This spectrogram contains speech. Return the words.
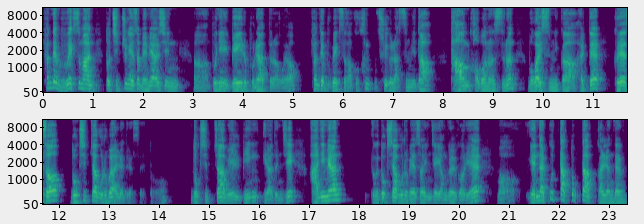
현대 무벡스만 또 집중해서 매매하신 어, 분이 메일을 보내왔더라고요. 현대 무벡스 갖고 큰 수익을 났습니다. 다음 거버넌스는 뭐가 있습니까? 할 때 그래서 녹십자 그룹을 알려드렸어요. 또 녹십자 웰빙이라든지 아니면 그 녹십자 그룹에서 이제 연결거리에 뭐 옛날 꾸딱 똑딱 관련된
